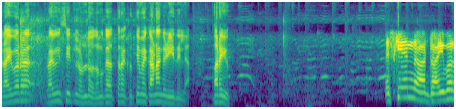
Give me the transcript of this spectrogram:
ഡ്രൈവർ ഡ്രൈവിംഗ് സീറ്റിലുണ്ടോ? നമുക്ക് അത്ര കൃത്യമായി കാണാൻ കഴിയുന്നില്ല. പറയൂ. S K N driver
